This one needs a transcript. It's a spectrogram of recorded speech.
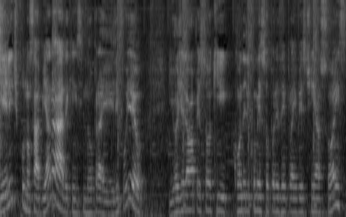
E ele, tipo, não sabia nada, quem ensinou para ele fui eu. E hoje ele é uma pessoa que, quando ele começou, por exemplo, a investir em ações,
